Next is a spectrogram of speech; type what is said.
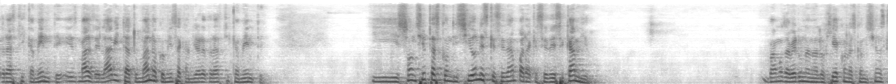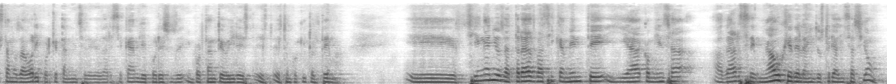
drásticamente. Es más, el hábitat humano comienza a cambiar drásticamente. Y son ciertas condiciones que se dan para que se dé ese cambio. Vamos a ver una analogía con las condiciones que estamos ahora y por qué también se debe dar ese cambio y por eso es importante oír esto, un poquito el tema. Eh, cien años atrás básicamente ya comienza a darse un auge de la industrialización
